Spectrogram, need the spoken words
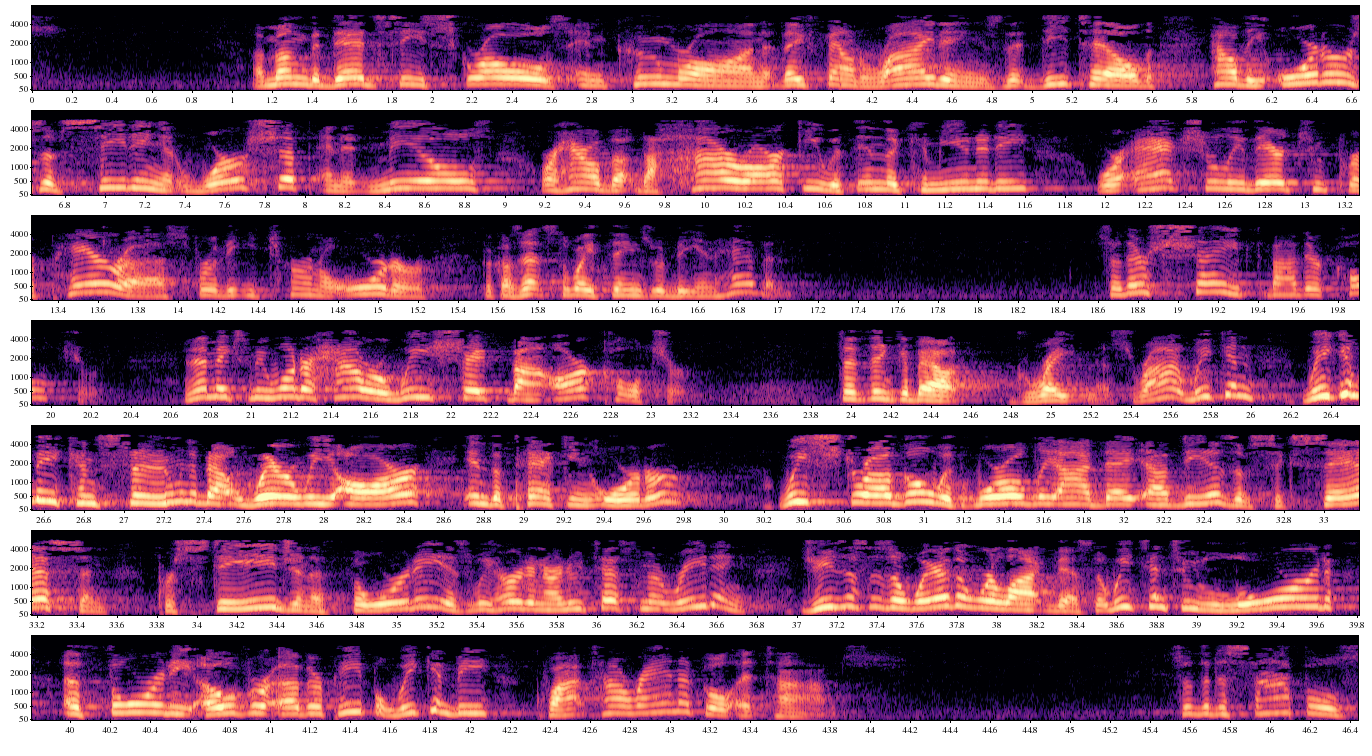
Among the Dead Sea Scrolls in Qumran, they found writings that detailed how the orders of seating at worship and at meals, or how the, the hierarchy within the community were actually there to prepare us for the eternal order, because that's the way things would be in heaven. So they're shaped by their culture. And that makes me wonder how are we shaped by our culture? to think about greatness, right? We can, we can be consumed about where we are in the pecking order. We struggle with worldly ideas of success and prestige and authority, as we heard in our New Testament reading. Jesus is aware that we're like this, that we tend to lord authority over other people. We can be quite tyrannical at times. So the disciples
